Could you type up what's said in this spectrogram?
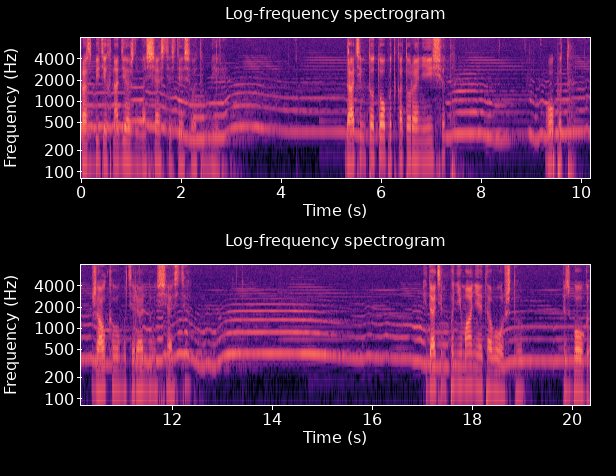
разбить их надежды на счастье здесь, в этом мире. Дать им тот опыт, который они ищут, опыт жалкого материального счастья – и дать им понимание того, что без Бога,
